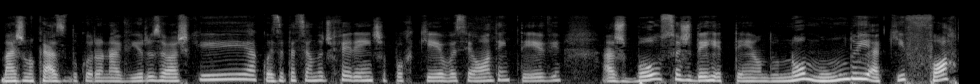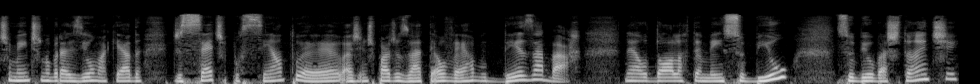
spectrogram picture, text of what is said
Mas no caso do coronavírus, eu acho que a coisa está sendo diferente, porque você ontem teve as bolsas derretendo no mundo e aqui fortemente no Brasil uma queda de 7%, é, a gente pode usar até o verbo desabar. Né? O dólar também subiu, subiu bastante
